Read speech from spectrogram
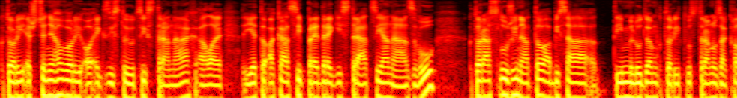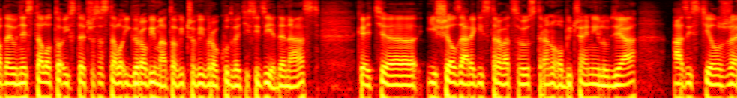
ktorý ešte nehovorí o existujúcich stranách, ale je to akási predregistrácia názvu, ktorá slúži na to, aby sa tým ľuďom, ktorí tú stranu zakladajú, nestalo to isté, čo sa stalo Igorovi Matovičovi v roku 2011, keď e, išiel zaregistrovať svoju stranu obyčajní ľudia a zistil, že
